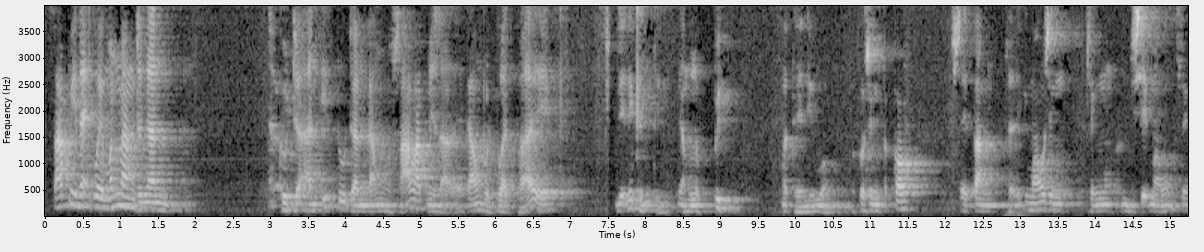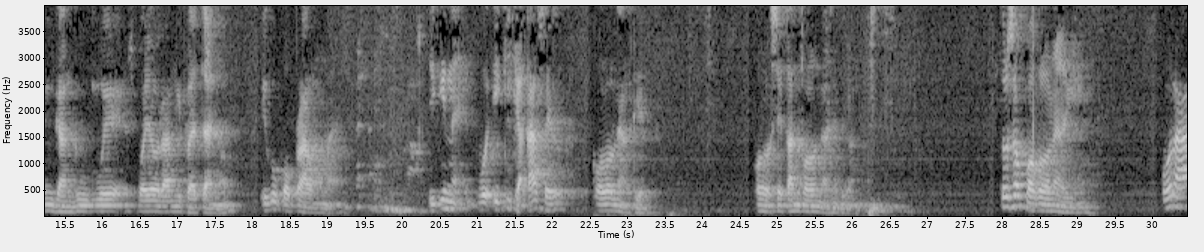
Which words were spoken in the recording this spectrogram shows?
Tapi nek kowe menang dengan godaan itu dan kamu salat misalnya, kamu berbuat baik, ini genting yang lebih medeni wong. Mergo sing teko setan jadi mau sing sing dhisik mau sing ganggu kowe supaya orang ibadah. Iku kopral ngono. Iki nek iki gak kasil, kolonel dia. Kalau setan kolonel itu kan. Terus apa kolonel ini? Ora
